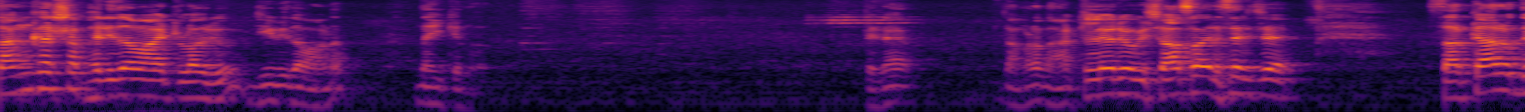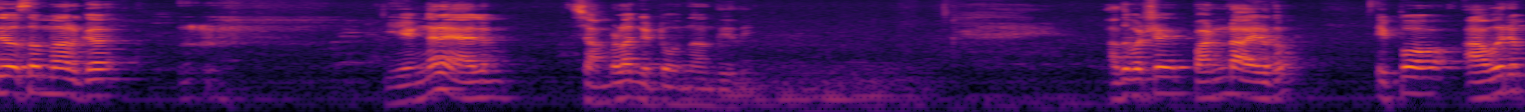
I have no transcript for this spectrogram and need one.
സംഘർഷഭരിതമായിട്ടുള്ള ഒരു ജീവിതമാണ് നയിക്കുന്നത്. പിന്നെ നമ്മുടെ നാട്ടിലെ ഒരു വിശ്വാസം അനുസരിച്ച് സർക്കാർ ഉദ്യോഗസ്ഥന്മാർക്ക് എങ്ങനെയായാലും ശമ്പളം കിട്ടും ഒന്നാം തീയതി. അത് പക്ഷേ പണ്ടായിരുന്നു. ഇപ്പോൾ അവരും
